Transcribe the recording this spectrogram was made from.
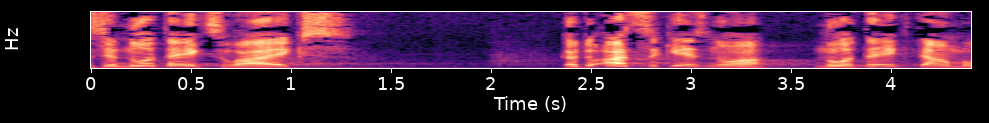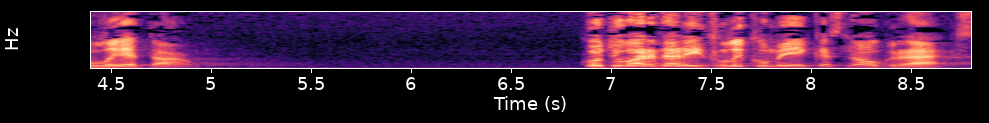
Tas ir noteikts laiks, kad tu atsakies no noteiktām lietām. Ko tu vari darīt likumīgi, kas nav grēks?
